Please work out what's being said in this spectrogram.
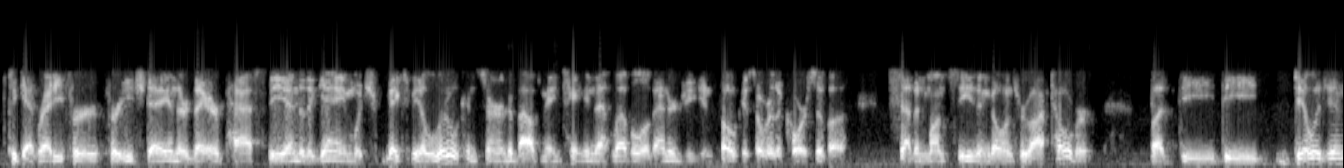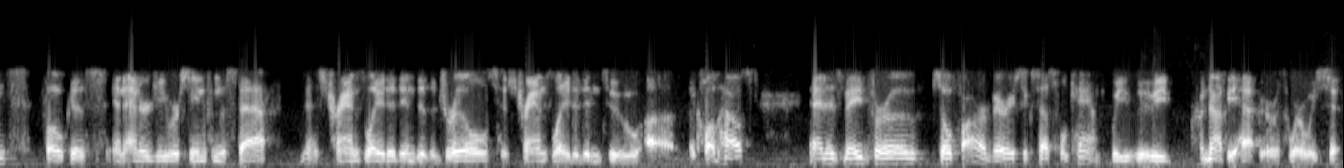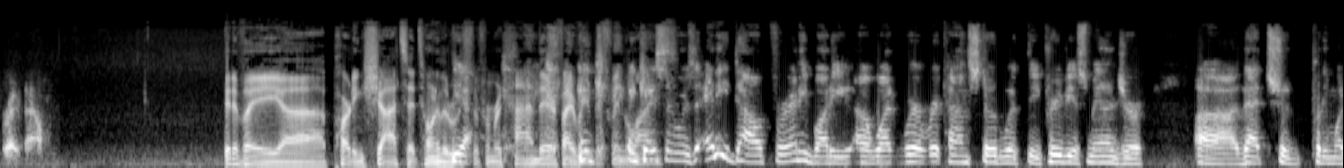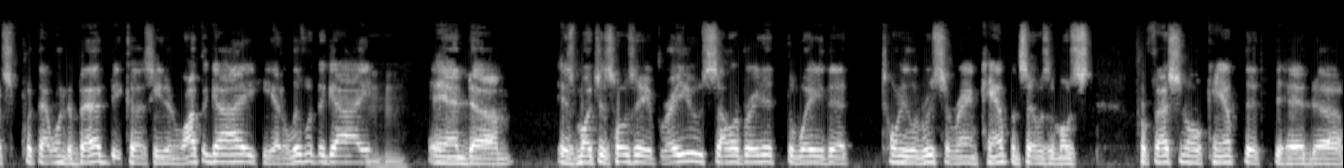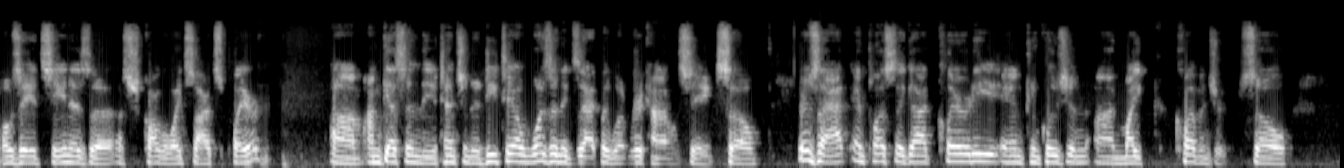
to get ready for for each day, and they're there past the end of the game, which makes me a little concerned about maintaining that level of energy and focus over the course of a seven month season going through October but the the diligence, focus, and energy we're seeing from the staff has translated into the drills, has translated into uh, the clubhouse, and has made for a so far a very successful camp. We we could not be happier with where we sit right now. Bit of a uh, parting shots at Tony La Russa yeah. from Rick Hahn there. If I read in, between the in lines, in case there was any doubt for anybody uh, what where Rick Hahn stood with the previous manager uh, that should pretty much put that one to bed because he didn't want the guy. He had to live with the guy. Mm-hmm. And um, as much as Jose Abreu celebrated the way that Tony La Russa ran camp and said it was the most professional camp that had uh, Jose had seen as a, a Chicago White Sox player, mm-hmm. um, I'm guessing the attention to detail wasn't exactly what Rick Hahn was seeing. So there's that, and plus they got clarity and conclusion on Mike Clevinger. So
